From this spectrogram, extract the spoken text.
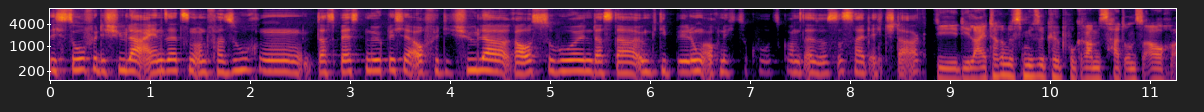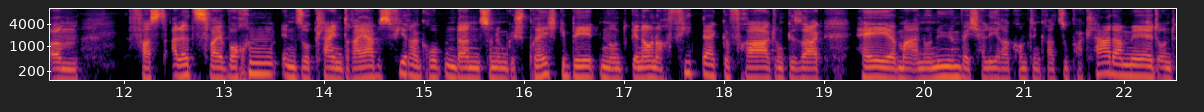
sich so für die Schüler einsetzen und versuchen, das Bestmögliche auch für die Schüler rauszuholen, dass da irgendwie die Bildung auch nicht zu kurz kommt. Also es ist halt echt stark. Die, die Leiterin des Musical-Programms hat uns auch ähm, fast alle zwei Wochen in so kleinen Dreier- bis Vierergruppen dann zu einem Gespräch gebeten und genau nach Feedback gefragt und gesagt, hey, mal anonym, welcher Lehrer kommt denn gerade super klar damit und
